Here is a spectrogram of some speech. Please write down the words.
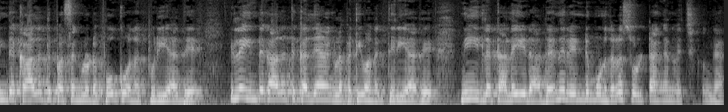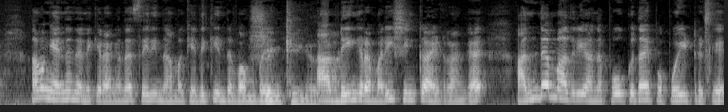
இந்த காலத்து பசங்களோட போக்கு உனக்கு புரியாது. இல்லை இந்த காலத்து கல்யாணங்களை பற்றி உனக்கு தெரியாது. நீ இதில் தலையிடாதன்னு ரெண்டு மூணு தடவை சொல்லிட்டாங்கன்னு வச்சுக்கோங்க. அவங்க என்ன நினைக்கிறாங்கன்னா சரி நமக்கு எதுக்கு இந்த வம்பு. அப்படிங்கிற மாதிரி ஷிங்க் ஆயிடுறாங்க. அந்த மாதிரியான போக்கு தான் இப்போ போயிட்டு இருக்கு.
